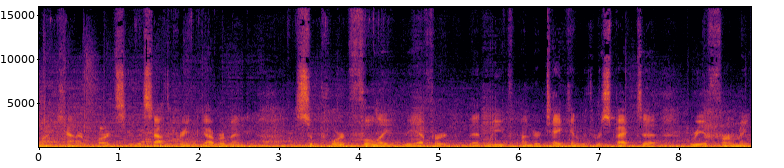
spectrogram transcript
My counterparts in the South Korean government support fully the effort that we've undertaken with respect to reaffirming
